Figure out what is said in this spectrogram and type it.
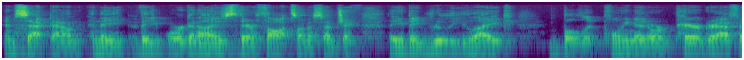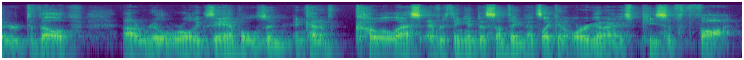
and sat down and they they organized their thoughts on a subject. They they really like bullet point it or paragraph it or develop uh, real world examples and and kind of coalesce everything into something that's like an organized piece of thought.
